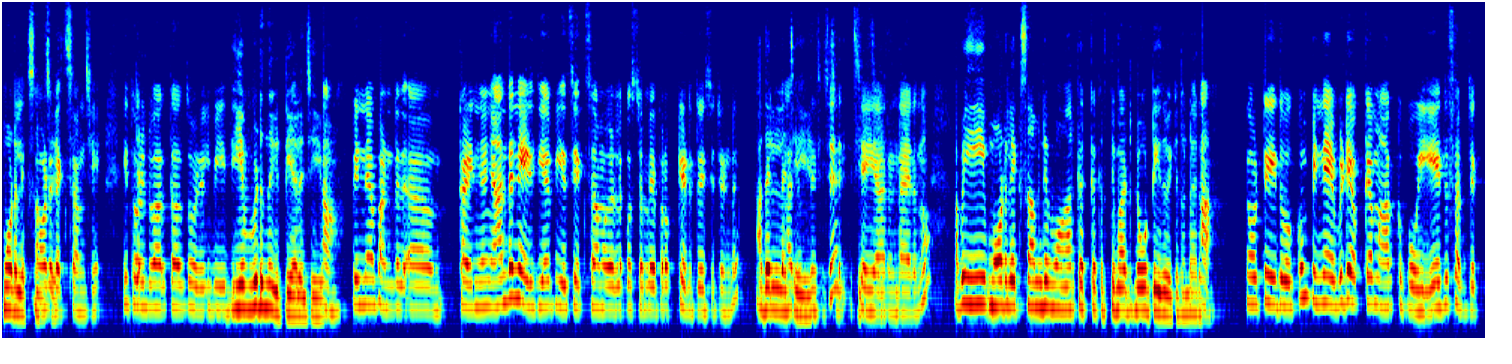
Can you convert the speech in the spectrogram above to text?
model exam model exam ചെയ്യും. ഈ തൊഴിൽ വാർത്ത തൊഴിൽ വീതി. എവിടുന്ന് കിട്ടിയാലും ചെയ്യും. ആ പിന്നെ പണ്ട് കഴിഞ്ഞ ഞാൻ തന്നെ എഴുതിയ പി എസ് സി എക്സാമുകളിലെ ക്വസ്റ്റ്യൻ പേപ്പർ ഒക്കെ എടുത്തു വെച്ചിട്ടുണ്ട്. അതെല്ലാം ചെയ്യാറുണ്ടായിരുന്നു. അപ്പൊ ഈ മോഡൽ എക്സാമിന്റെ മാർക്കൊക്കെ കൃത്യമായിട്ട് നോട്ട് ചെയ്ത് വെക്കുന്നുണ്ടായിരുന്നു. നോട്ട് ചെയ്ത് വെക്കും. പിന്നെ എവിടെയൊക്കെ മാർക്ക് പോയി ഏത് സബ്ജക്ട്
